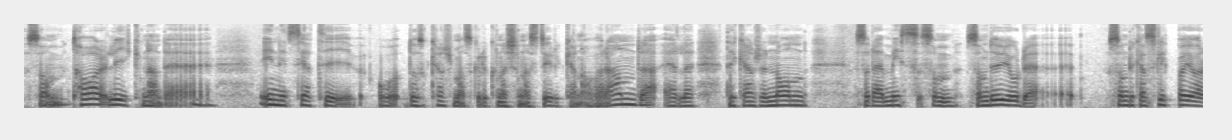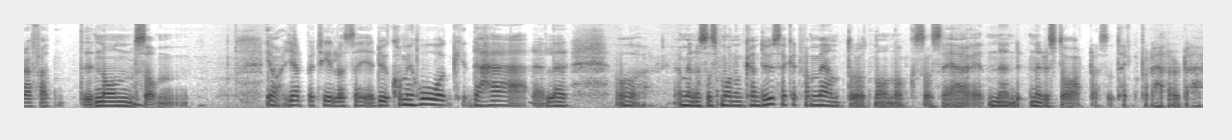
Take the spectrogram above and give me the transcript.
som tar liknande mm initiativ och då kanske man skulle kunna känna styrkan av varandra eller det är kanske någon sådär miss som, som du gjorde eh, som du kan slippa göra för att någon mm. som ja, hjälper till och säger du kom ihåg det här eller och, jag menar så småningom kan du säkert vara mentor åt någon också och säga när, när du startar så tänk på det här och det här.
